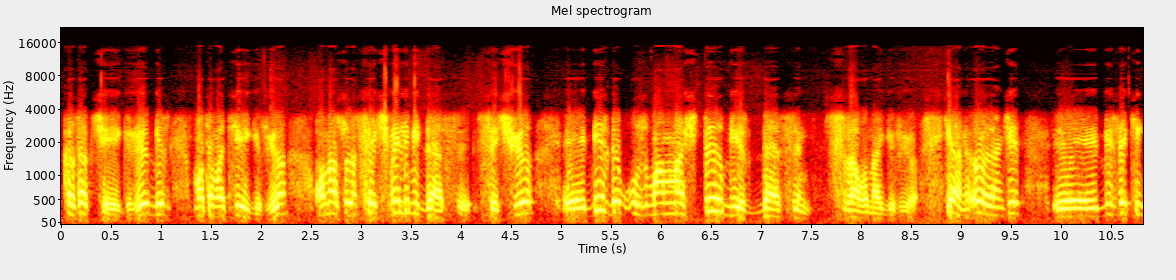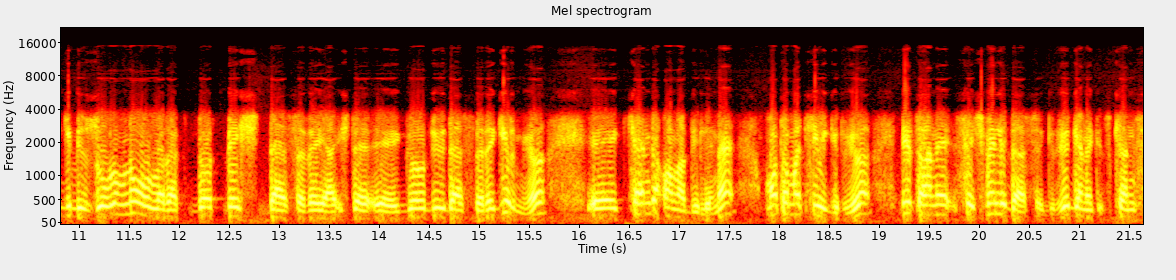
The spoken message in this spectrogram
Kazakça'ya giriyor, bir matematiğe giriyor. Ondan sonra seçmeli bir dersi seçiyor. E, bir de uzmanlaştığı bir dersin sınavına giriyor. Yani öğrenci e, bizdeki gibi zorunlu olarak 4-5 derse veya işte e, gördüğü derslere girmiyor. E, kendi ana diline matematiğe giriyor. Bir tane seçmeli derse giriyor. Gene kendisi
